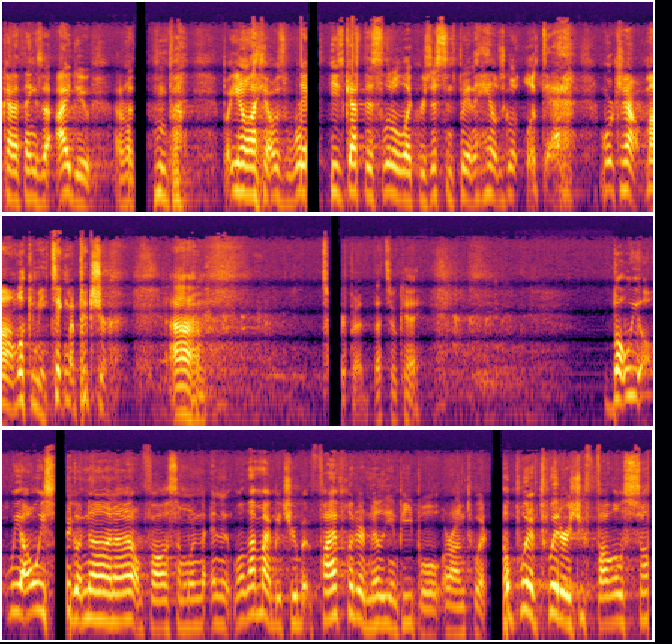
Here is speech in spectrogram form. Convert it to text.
kind of things that I do. I don't know, but, but you know, like I was working, he's got this little like resistance band in the hand. Just goes, look, Dad, I'm working out. Mom, look at me, take my picture. Um, but that's okay. But we, we always go, no, no, I don't follow someone. And well, that might be true, but 500 million people are on Twitter. The whole point of Twitter is you follow someone.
